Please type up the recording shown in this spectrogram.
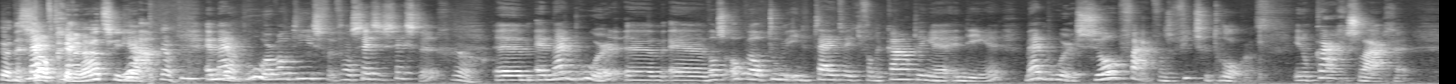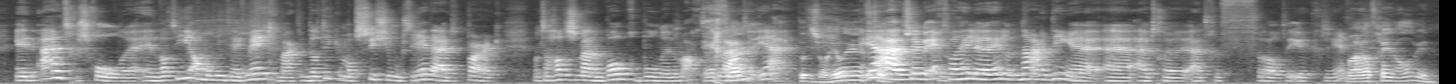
ja, dezelfde generatie. Ja. ja. Ja. En mijn Ja. broer, want die is van 66. Ja. ehm, en mijn broer ehm, eh, was ook wel toen in de tijd weet je, van de kapingen en dingen. Mijn broer is zo vaak van zijn fiets getrokken. In elkaar geslagen. En uitgescholden. En wat hij allemaal niet heeft meegemaakt. En dat ik hem als zusje moest redden uit het park. Want dan hadden ze maar een boom gebonden en hem achtergelaten. Ja, Dat is wel heel erg. ja ze hebben echt wel hele, hele nare dingen eh uitge, uitgefroten eerlijk gezegd. Maar hij had geen Alwin.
